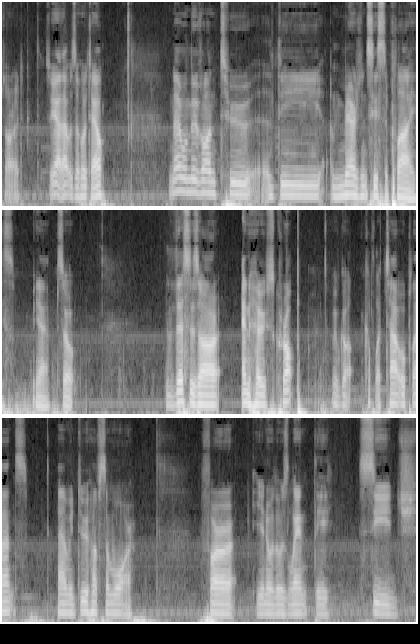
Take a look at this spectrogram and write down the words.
Sorry. So yeah, that was the hotel. Now we'll move on to the emergency supplies. Yeah, so this is our in-house crop. We've got a couple of tato plants and we do have some water for, you know, those lengthy siege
